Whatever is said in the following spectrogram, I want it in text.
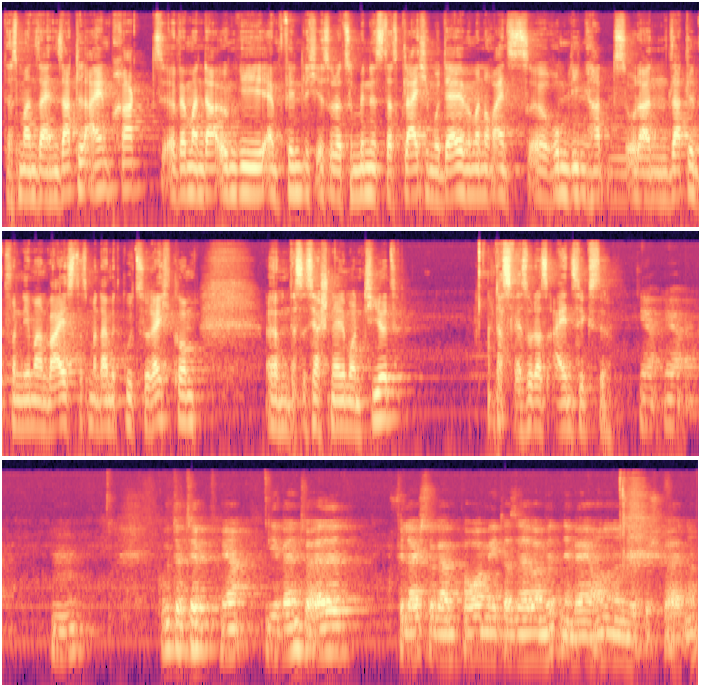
dass man seinen Sattel einpackt, äh, wenn man da irgendwie empfindlich ist oder zumindest das gleiche Modell, wenn man noch eins äh, rumliegen hat mhm. oder einen Sattel, von dem man weiß, dass man damit gut zurechtkommt. Ähm, das ist ja schnell montiert. Das wäre so das Einzigste. Ja, ja. Mhm. Guter Tipp, ja. Eventuell vielleicht sogar einen Powermeter selber mitnehmen, wäre ja auch noch eine Möglichkeit. Ne?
